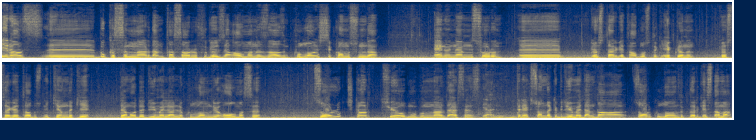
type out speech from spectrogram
Biraz e, bu kısımlardan tasarrufu göze almanız lazım. Kullanışlı konusunda en önemli sorun e, gösterge tablosundaki ekranın gösterge tablosunun iki yanındaki demode düğmelerle kullanılıyor olması. Zorluk çıkartıyor mu bunlar derseniz yani direksiyondaki bir düğmeden daha zor kullanıldıkları kesin ama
